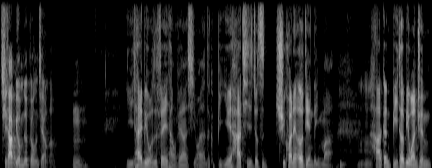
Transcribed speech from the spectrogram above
其他币我们就不用讲了。嗯，以太币我是非常非常喜欢的这个币，因为它其实就是区块链二点零嘛。它跟比特币完全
